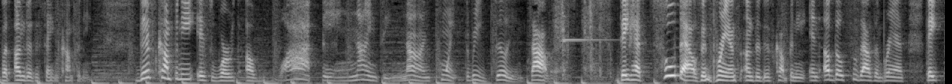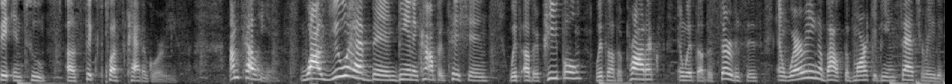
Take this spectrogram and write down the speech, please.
but under the same company. This company is worth a whopping $99.3 billion. They have 2,000 brands under this company, and of those 2,000 brands, they fit into uh, six plus categories. I'm telling you, while you have been being in competition with other people, with other products, and with other services, and worrying about the market being saturated,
